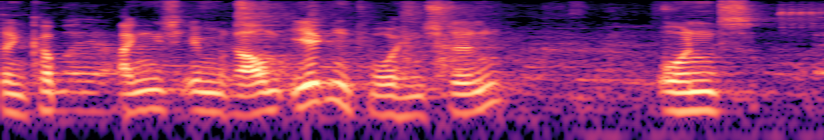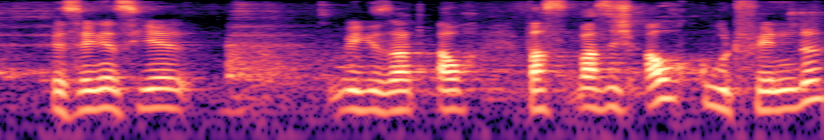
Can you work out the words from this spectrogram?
Den kann man ja eigentlich im Raum irgendwo hinstellen. Und wir sehen jetzt hier, wie gesagt, auch, was, was ich auch gut finde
